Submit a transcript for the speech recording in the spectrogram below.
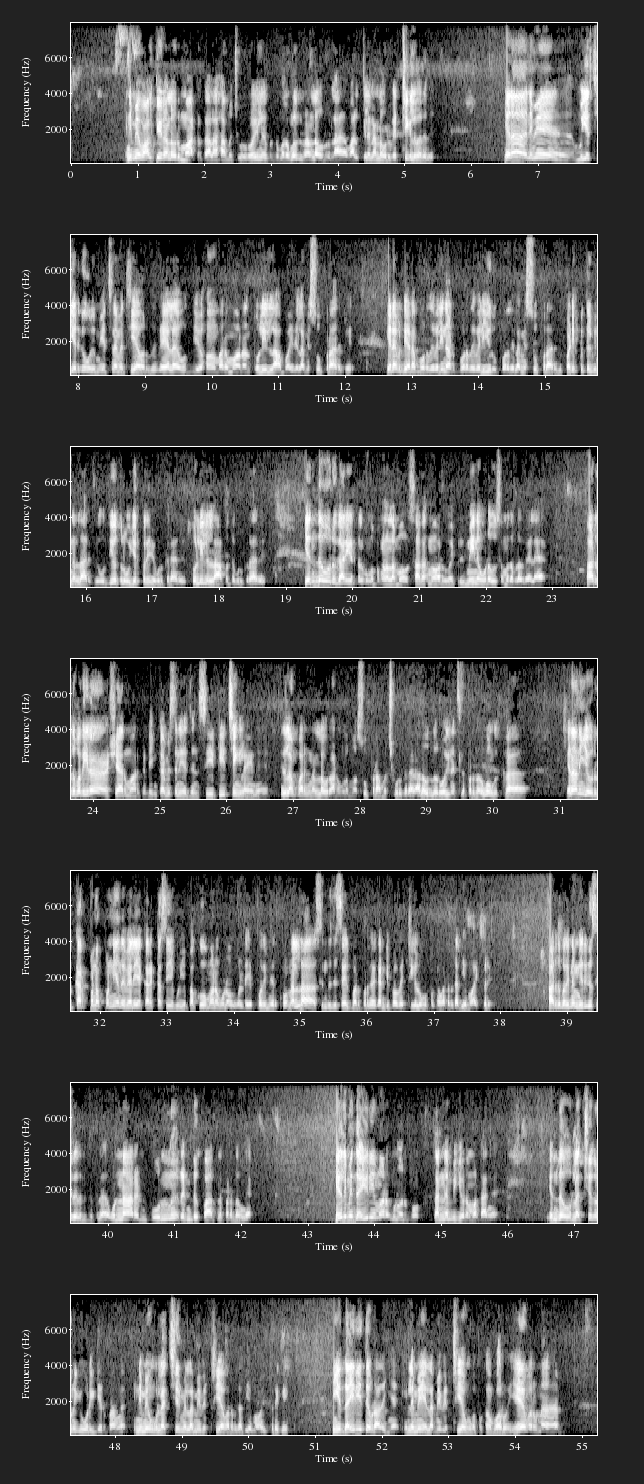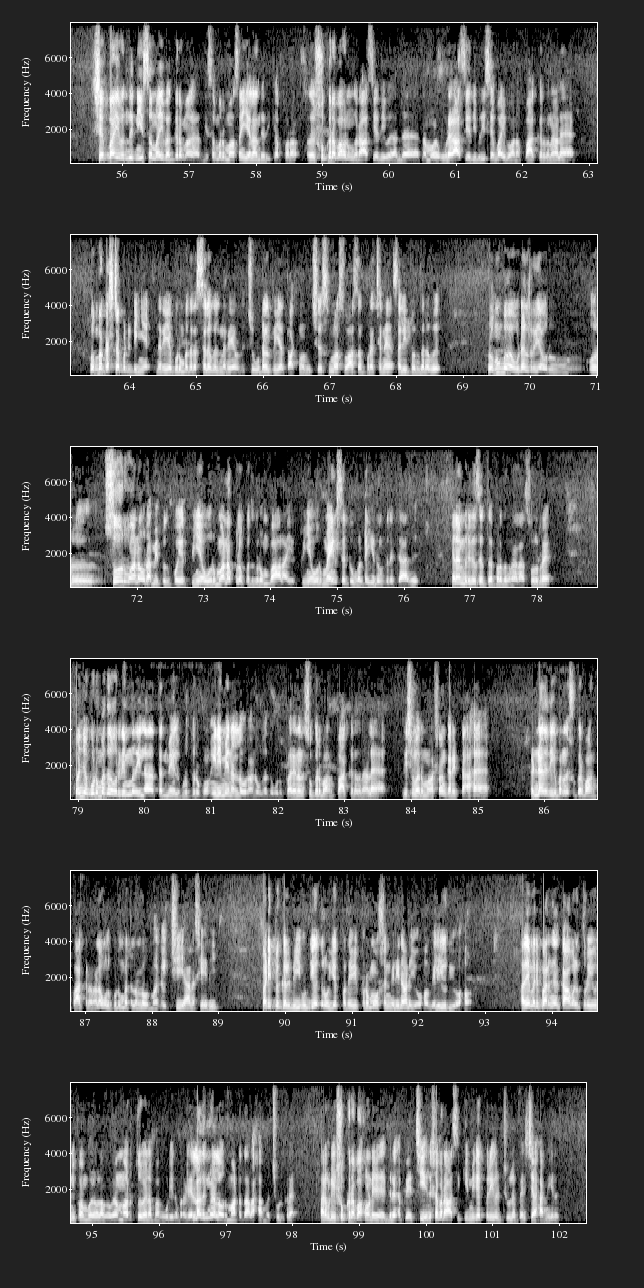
இனிமே வாழ்க்கையில நல்ல ஒரு மாற்றத்தை அழகா அமைச்சு ரோஹில உங்களுக்கு நல்ல ஒரு வாழ்க்கையில நல்ல ஒரு வெற்றிகள் வருது. ஏன்னா இனிமே முயற்சி எடுக்க ஒரு முயற்சினா வெற்றியா வருது. வேலை உத்தியோகம் வருமானம் தொழில் லாபம் இது எல்லாமே சூப்பரா இருக்கு. இடம் விட்டு இடம் போறது வெளிநாடு போறது வெளியூர் போறது எல்லாமே சூப்பரா இருக்கு. படிப்பு கல்வி நல்லா இருக்கு. உத்தியோகத்துல உயர் பதவியை கொடுக்குறாரு. தொழில லாபத்தை கொடுக்குறாரு. எந்த ஒரு காரியம் எடுத்தாலும் உங்க பக்கம் நல்லா ஒரு சாதகமா வரது வாய்ப்பு இருக்கு. மெயினா உணவு சம்மந்தப்பட்ட வேலை அடுத்து பார்த்தீங்கன்னா share marketing commission agency teaching line இதெல்லாம் பாருங்கள் நல்ல ஒரு அனுகூலமாக சூப்பராக அமைச்சு கொடுக்குறாரு. அதாவது இந்த ரோஹினட்ஸ்ல பிறந்தவங்க உங்கள் க- ஏன்னா நீங்கள் ஒரு கற்பனை பண்ணி அந்த வேலையை கரெக்டாக செய்யக்கூடிய பக்குவமான குணம் உங்கள்ட்ட எப்போதுமே இருக்கும். நல்லா சிந்திச்சு செயல்பாடு பாருங்க கண்டிப்பாக வெற்றிகள் உங்கள் பக்கம் வர்றதுக்கு அதிகமாக வாய்ப்பு இருக்கு. அடுத்து பாத்தீங்கன்னா மிருகசீரத்துல ஒன்னா ரெண்டு ஒன்று ரெண்டு பாதத்தில் பிறந்தவங்க. எதுலையுமே தைரியமான குணம் இருக்கும். தன்னம்பிக்கை விட மாட்டாங்க. எந்த ஒரு லட்சியத்தை நோக்கி ஓடிக்கிட்டே இருப்பாங்க. இனிமேல் உங்கள் லட்சியம் எல்லாமே வெற்றியாக வர்றதுக்கு அதிகமாக வாய்ப்பு இருக்குது நீங்க தைரியத்தை விடாதீங்க. எல்லாமே எல்லாமே வெற்றியா உங்க பக்கம் வரும். ஏன் வரும்னா செவ்வாய் வந்து நீசமாய் வக்ரமாக டிசம்பர் மாசம் ஏழாம் தேதிக்கு அப்புறம் அது சுக்கிர உங்க ராசி அதிபதி அந்த நம்ம உங்க ராசி அதிபதி செவ்வாய் பகவானை பாக்குறதுனால ரொம்ப கஷ்டப்பட்டுட்டீங்க. நிறைய குடும்பத்துல செலவுகள் நிறைய வந்துச்சு. உடல் ரீதியா தாக்கம் வந்துச்சு. சும்மா சுவாச பிரச்சனை சளி தொந்தரவு. ரொம்ப உடல் ரீதியா ஒரு ஒரு சோர்வான ஒரு அமைப்புக்கு போயிருப்பீங்க. ஒரு மனக்குழப்பத்துக்கு ரொம்ப ஆளாயிருப்பீங்க. ஒரு மைண்ட் செட் உங்கள்கிட்ட இருந்திருக்காது. ஏன்னா மிருகசத்தை பிறந்தவங்க நான் சொல்றேன். கொஞ்சம் குடும்பத்துல ஒரு நிம்மதி இல்லாத தன்மைகள் கொடுத்துருக்கும். இனிமே நல்ல ஒரு அனுகூலத்தை கொடுப்பாரு. ஏன்னா சுக்கரபாகன் பார்க்கறதுனால டிசம்பர் மாசம் கரெக்டாக ரெண்டாம் தேதிக்கு அப்புறம் சுக்கரபாகன் பார்க்கறதுனால உங்களுக்கு குடும்பத்துல நல்ல ஒரு மகிழ்ச்சியான செய்தி. படிப்பு கல்வி உத்தியோகத்தில் உயர் பதவி ப்ரொமோஷன் வெளிநாடு யோகம் வெளியூர் யோகம். அதே மாதிரி பாருங்க காவல்துறை யூனிஃபார்ம் உள்ளவங்க மருத்துவ வேலை பார்க்கக்கூடிய நபர்கள். எல்லாத்துக்குமே நல்ல ஒரு மாற்றத்தை அழகா அமைச்சு கொடுக்குறேன் வரக்கூடிய சுக்கரபாகனுடைய கிரக பயிற்சி ரிஷபராசிக்கு மிகப்பெரிய வெற்றி உள்ள பயிற்சியாக அமைகிறது.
